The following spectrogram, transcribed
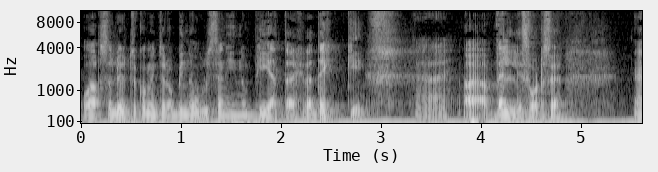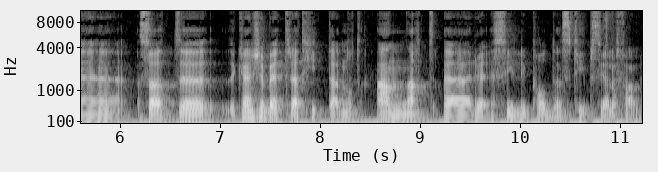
Och absolut så kommer inte Robin Olsen in och petar Radecki. Nej. Ja, ja, väldigt svårt att se. Eh, så att eh, kanske bättre att hitta något annat är Sillypoddens tips i alla fall.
